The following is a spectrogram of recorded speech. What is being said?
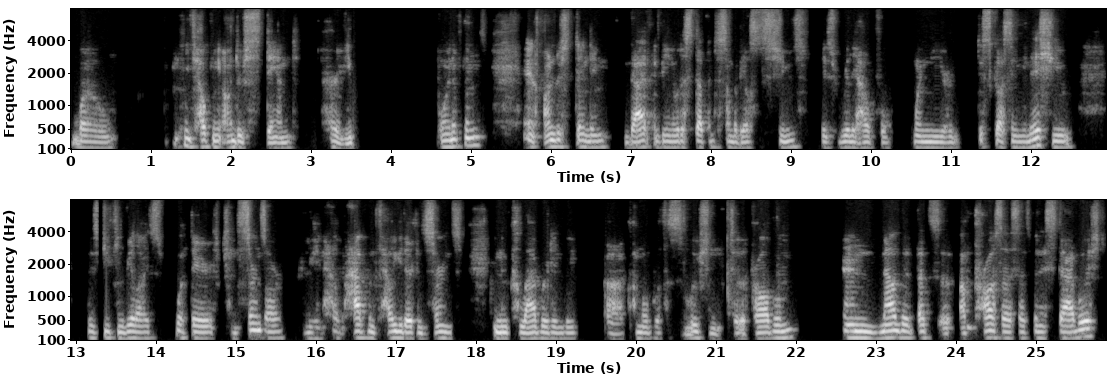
well, he's helped me understand her viewpoint of things and understanding that and being able to step into somebody else's shoes is really helpful when you're discussing an issue is you can realize what their concerns are. You can have, have them tell you their concerns and then collaboratively uh, come up with a solution to the problem. And now that that's a, a process that's been established,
